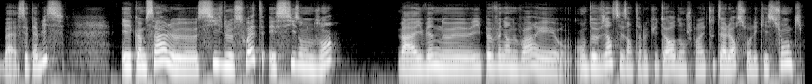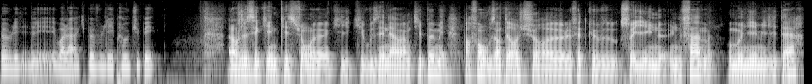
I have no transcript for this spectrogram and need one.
bah, s'établisse. Et comme ça, s'ils le souhaitent et s'ils ont besoin, bah, euh, ils peuvent venir nous voir et on devient ces interlocuteurs dont je parlais tout à l'heure sur les questions qui peuvent les préoccuper. Alors je sais qu'il y a une question euh, qui, vous énerve un petit peu, mais parfois on vous interroge sur euh, le fait que vous soyez une, femme aumônier militaire.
